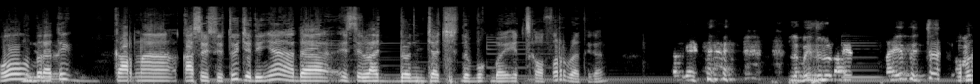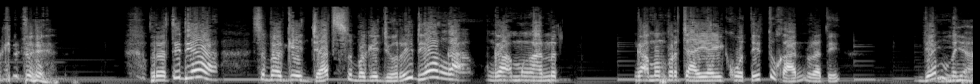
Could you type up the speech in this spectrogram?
Oh, Anjir. berarti karena kasus itu jadinya ada istilah don't judge the book by its cover berarti kan? Lebih dulu lahir nah itu, Oh gitu ya. Berarti dia sebagai judge, sebagai juri dia nggak nggak menganut nggak mempercayai quote itu kan berarti dia iya.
